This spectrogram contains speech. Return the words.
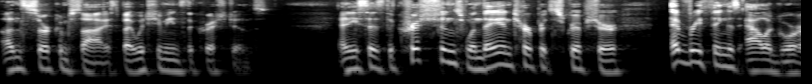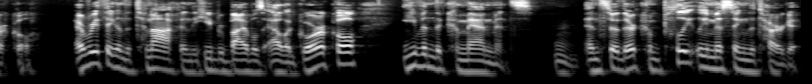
uncircumcised, by which he means the Christians. And he says the Christians, when they interpret scripture, everything is allegorical. Everything in the Tanakh and the Hebrew Bible is allegorical, even the commandments. And so they're completely missing the target.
